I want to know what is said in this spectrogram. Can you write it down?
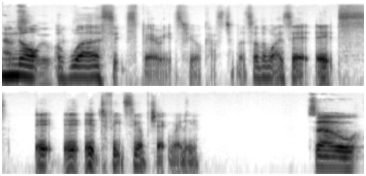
Absolutely. not a worse experience for your customers otherwise it it's it, it, it defeats the object really so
